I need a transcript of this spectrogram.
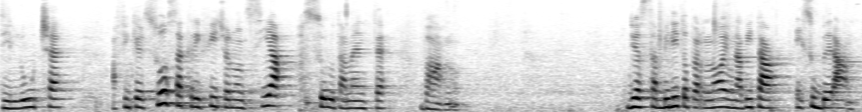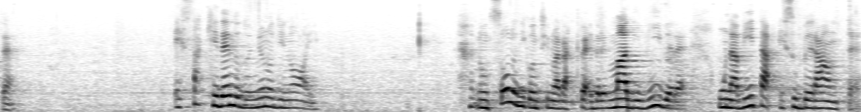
di luce, affinché il suo sacrificio non sia assolutamente vano. Dio ha stabilito per noi una vita esuberante e sta chiedendo ad ognuno di noi non solo di continuare a credere, ma di vivere una vita esuberante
